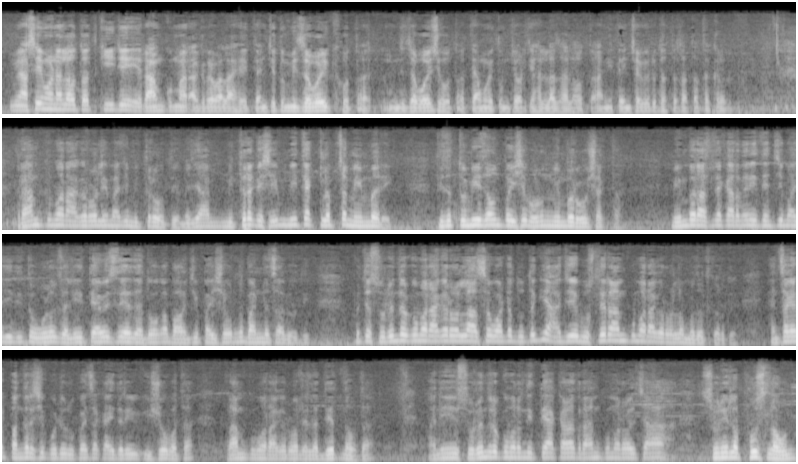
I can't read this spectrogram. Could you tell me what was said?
तुम्ही असंही म्हणाला होतात की जे रामकुमार अग्रवाल आहेत त्यांचे तुम्ही जवळीक होता म्हणजे जवळचे होता त्यामुळे तुमच्यावरती हल्ला झाला होता आणि त्यांच्या विरोधातच आता तक्रार रामकुमार अगरवाल हे माझे मित्र होते. म्हणजे मित्र कसे? मी त्या क्लबचा मेंबर आहे. तिथं तुम्ही जाऊन पैसे भरून मेंबर होऊ शकता. मेंबर असल्या कारणाने त्यांची माझी तिथं ओळख झाली. त्यावेळेस या दोघा भावांची पैशावरून भांडणं चालू होती. पण त्या सुरेंद्र कुमार अगरवालला असं वाटत होतं की अजय भोसले रामकुमार अगरवालला मदत करतोय. यांचा काही पंधराशे कोटी रुपयाचा काहीतरी हिशोब होता. रामकुमार अगरवाल याला देत नव्हता. आणि सुरेंद्र कुमारांनी त्या काळात रामकुमारवालच्या सुनेला फूस लावून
